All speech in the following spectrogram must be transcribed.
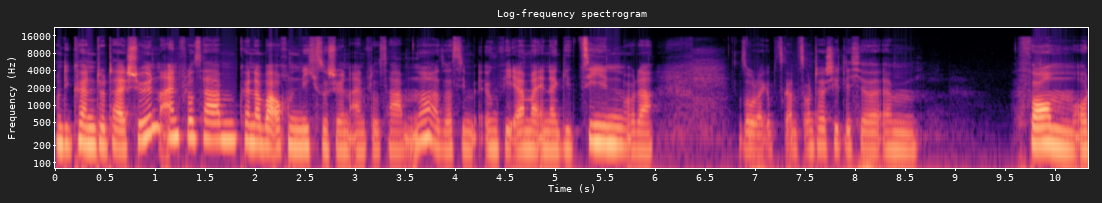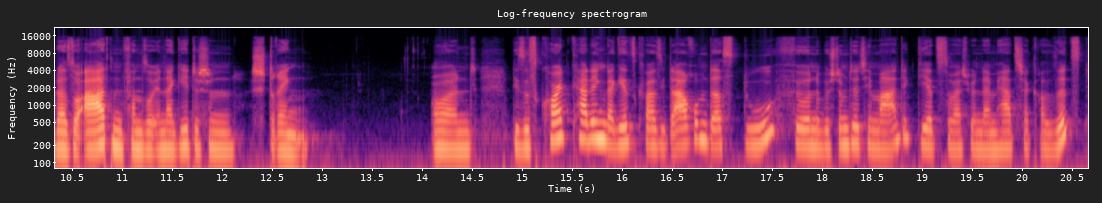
und die können total schönen Einfluss haben, können aber auch einen nicht so schönen Einfluss haben. Ne? Also dass sie irgendwie eher mal Energie ziehen oder so, da gibt es ganz unterschiedliche ähm, Formen oder so Arten von so energetischen Strängen. Und dieses Cord Cutting, da geht es quasi darum, dass du für eine bestimmte Thematik, die jetzt zum Beispiel in deinem Herzchakra sitzt,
